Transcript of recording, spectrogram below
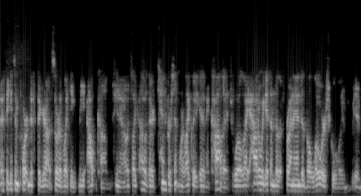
I think it's important to figure out sort of like the outcomes. You know, it's like, oh, they're 10% more likely to get into college. Well, like, how do we get them to the front end of the lower school? If, if,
